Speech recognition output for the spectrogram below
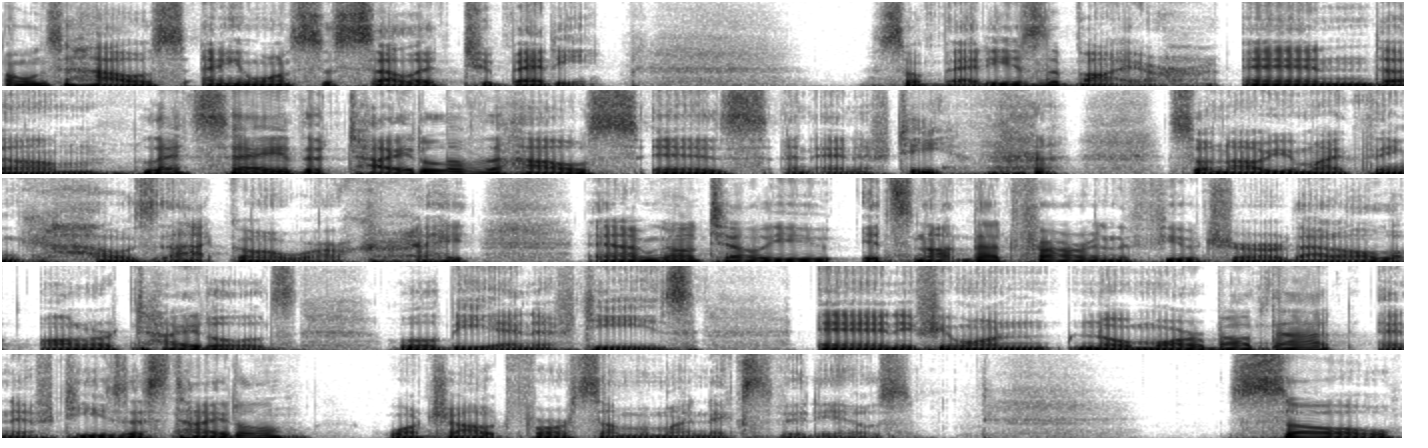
owns a house and he wants to sell it to Betty. So Betty is the buyer. And um, let's say the title of the house is an NFT. so now you might think, how's that going to work, right? And I'm going to tell you, it's not that far in the future that all, all our titles will be NFTs. And if you want to know more about that, NFTs as title, watch out for some of my next videos. So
